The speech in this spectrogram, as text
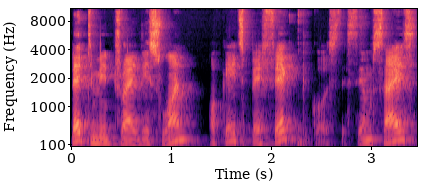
Let me try this one. Okay, it's perfect because the same size.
